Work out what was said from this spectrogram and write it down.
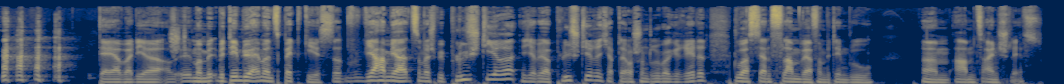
der ja bei dir immer mit, mit dem du ja immer ins Bett gehst. Wir haben ja zum Beispiel Plüschtiere. Ich habe ja Plüschtiere, ich habe da auch schon drüber geredet. Du hast ja einen Flammenwerfer, mit dem du ähm, abends einschläfst.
